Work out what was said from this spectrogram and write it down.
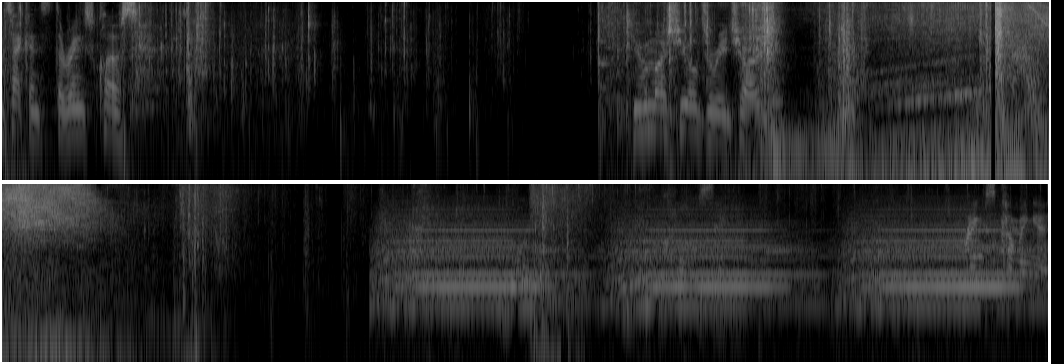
Ten seconds. The ring's close. Give him my shield to recharge. Ring's coming in.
